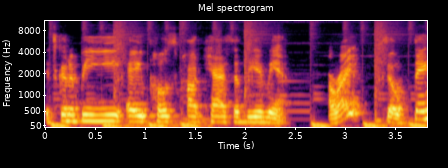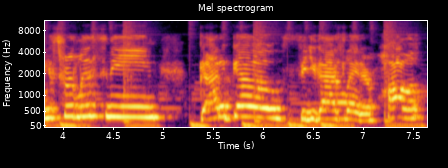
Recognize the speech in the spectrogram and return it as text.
It's going to be a post podcast of the event. All right. So thanks for listening. Gotta go. See you guys later. Holla.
